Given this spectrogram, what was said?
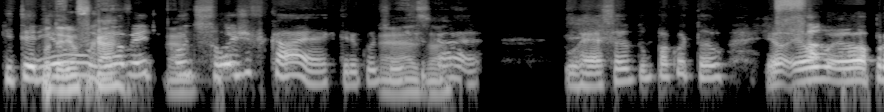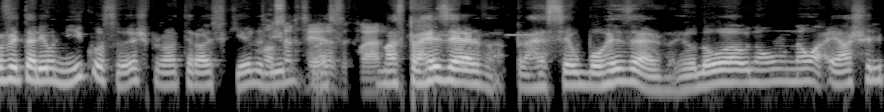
que teriam realmente é. condições de ficar, é, que teriam condições é, de ficar. É. O resto é do pacotão. Eu, eu, eu aproveitaria o Nicolas, acho, para lateral esquerdo Com ali, certeza, mas, claro. mas para reserva, para ser um bom reserva. Eu não, não, não eu acho ele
